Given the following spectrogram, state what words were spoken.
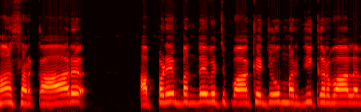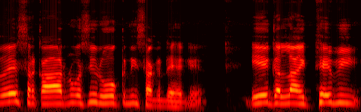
ਹਾਂ, ਸਰਕਾਰ ਆਪਣੇ ਬੰਦੇ ਵਿੱਚ ਪਾ ਕੇ ਜੋ ਮਰਜ਼ੀ ਕਰਵਾ ਲਵੇ, ਸਰਕਾਰ ਨੂੰ ਅਸੀਂ ਰੋਕ ਨਹੀਂ ਸਕਦੇ ਹੈਗੇ। ਇਹ ਗੱਲਾਂ ਇੱਥੇ ਵੀ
